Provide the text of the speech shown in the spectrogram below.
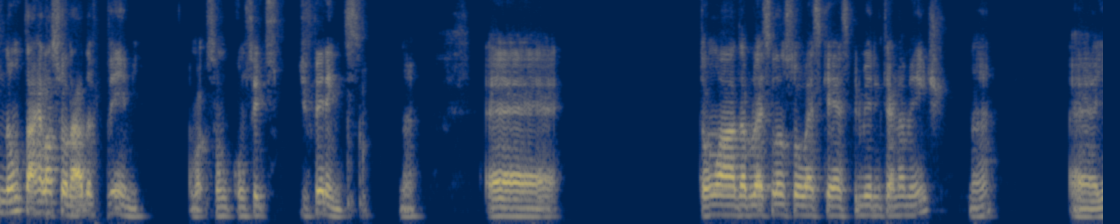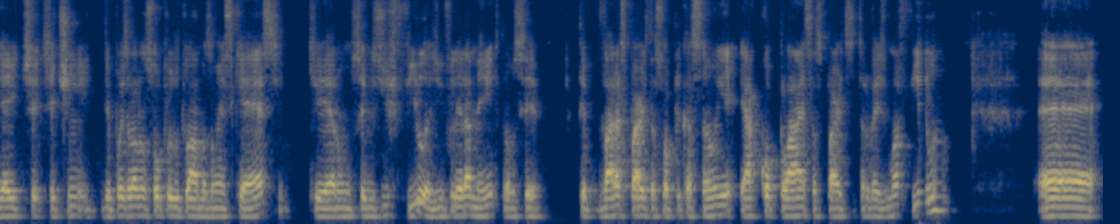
não está relacionado a VM. É são conceitos diferentes. Né? É, então a AWS lançou o SQS primeiro internamente, né? É, e aí você tinha, depois ela lançou o produto Amazon SQS, que era um serviço de fila, de enfileiramento, para você ter várias partes da sua aplicação e, e, acoplar essas partes através de uma fila. É,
